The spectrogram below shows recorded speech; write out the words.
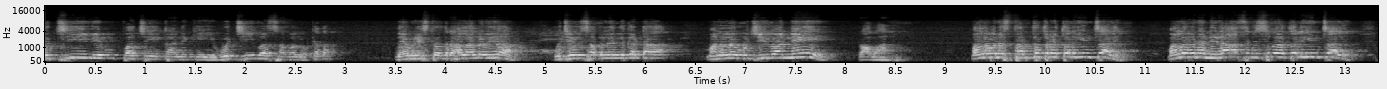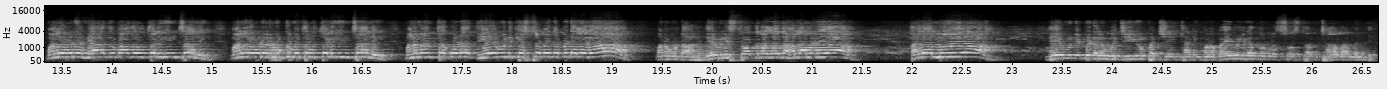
ఉజ్జీవింప చేయటానికి ఉజ్జీవ సభలు కదా. దేవుని స్తోత్ర. హల్లెలూయా. ఉజ్జీవ సభలు ఎందుకట? మనలో ఉజ్జీవాన్ని రావాలి. మనలో ఉన్న స్తబ్దతను తొలగించాలి. మనలో ఉన్న నిరాశ నిస్సులను తొలగించాలి. మనలో ఉన్న వ్యాధి బాధలు తొలగించాలి. మనలో ఉన్న రుగ్మతలు తొలగించాలి. మనమంతా కూడా దేవునికి ఇష్టమైన బిడలుగా మనం ఉండాలి. దేవుని స్తోత్రం లేదా హలలుయా హలలుయా దేవుని బిడలకు జీవింప చేయటానికి మన బైబిల్ గ్రంథంలో చూస్తాం చాలామంది.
